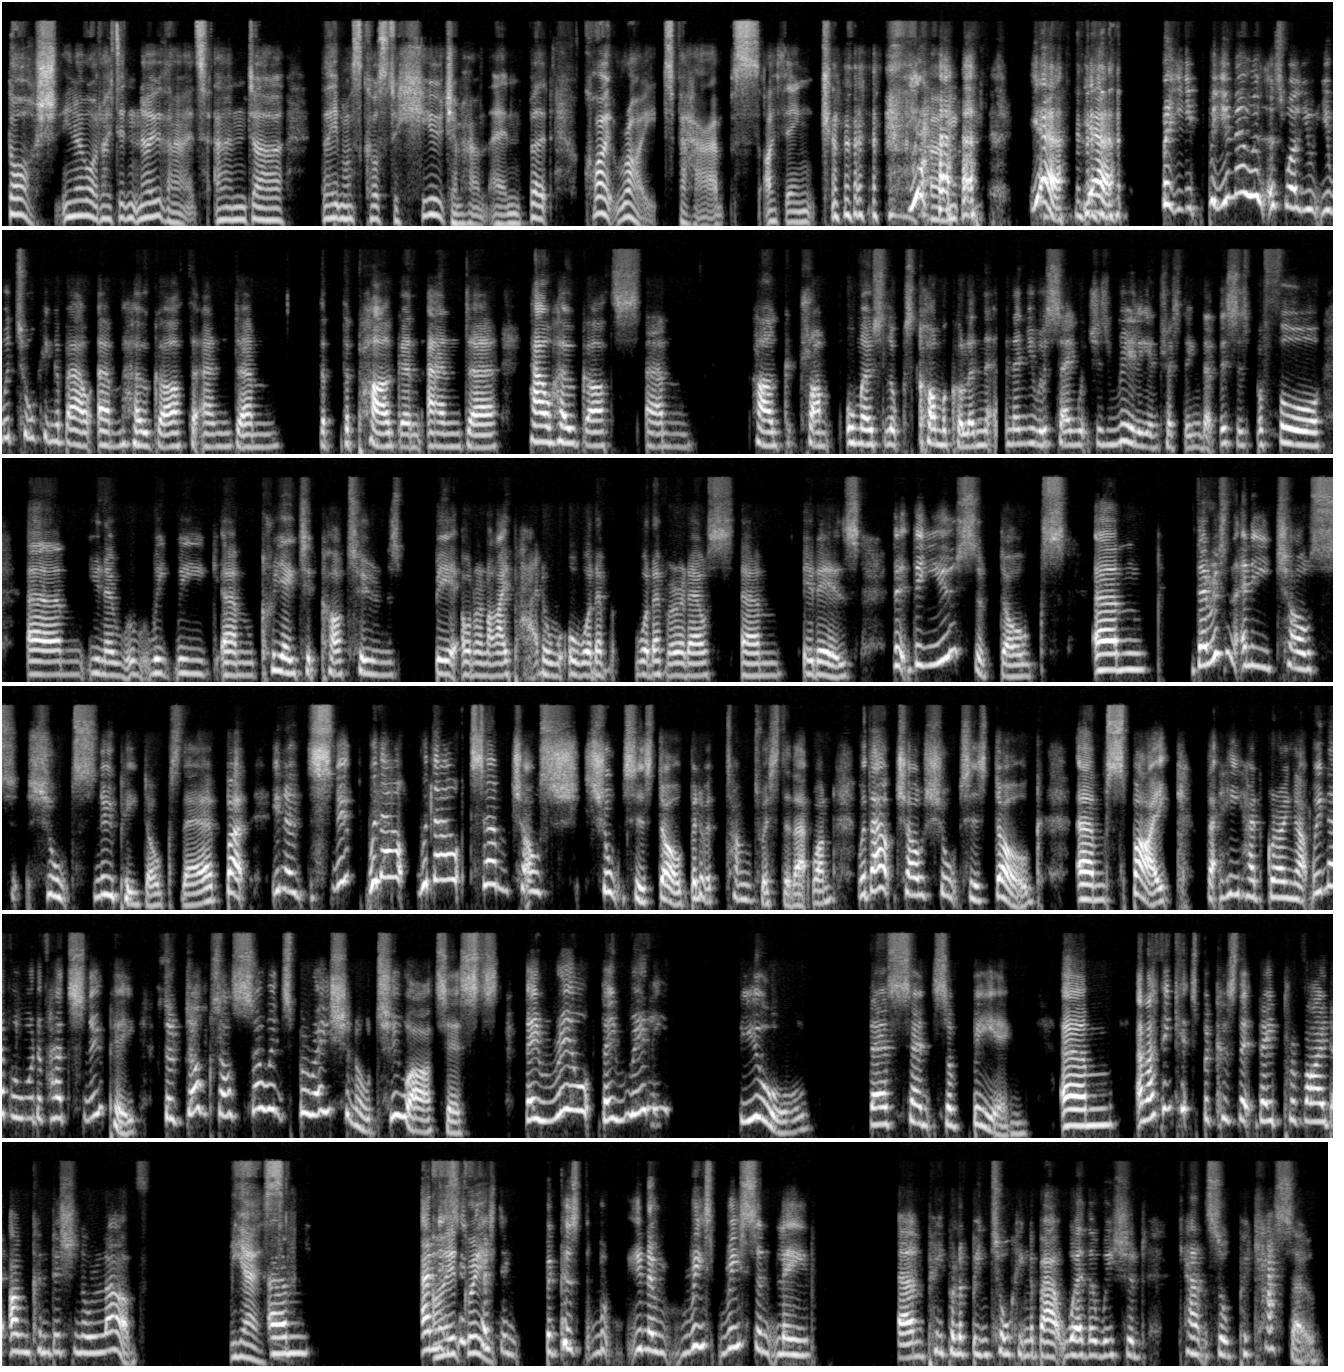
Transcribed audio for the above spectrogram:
Gosh, you know what? I didn't know that, and uh, they must cost a huge amount then. But quite right, perhaps. I think. yeah, um, yeah, yeah. but you, but you know as well you you were talking about um Hogarth and um the the pug and and uh, how Hogarth's um pug Trump almost looks comical and and then you were saying which is really interesting that this is before um you know we we um created cartoons be it on an iPad or, or whatever whatever else um it is the the use of dogs um there isn't any Charles Schulz Snoopy dogs there, but you know, Snoop without without um, Charles Schulz's dog, bit of a tongue twister that one. Without Charles Schulz's dog, um, Spike that he had growing up, we never would have had Snoopy. So dogs are so inspirational to artists. They real they really fuel their sense of being. Um, and I think it's because that they provide unconditional love Yes. Um, and I it's agree. interesting because you know re- recently, um, people have been talking about whether we should cancel Picasso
